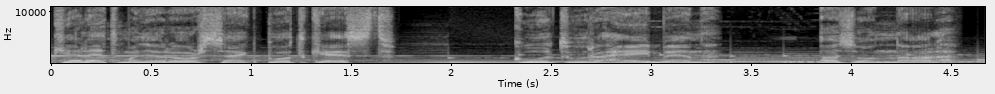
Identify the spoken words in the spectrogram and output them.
Kelet-Magyarország Podcast. Kultúra helyben, azonnal.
